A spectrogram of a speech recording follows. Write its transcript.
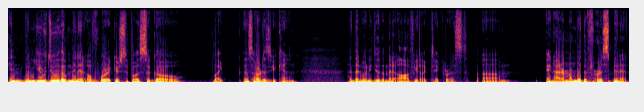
and when you do the minute of work, you're supposed to go like as hard as you can, and then when you do the minute off, you like take a rest. Um, and I remember the first minute,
